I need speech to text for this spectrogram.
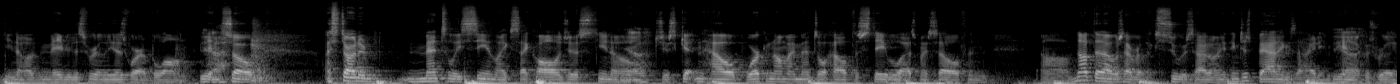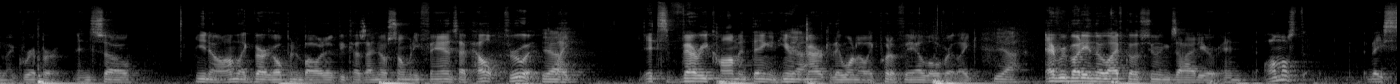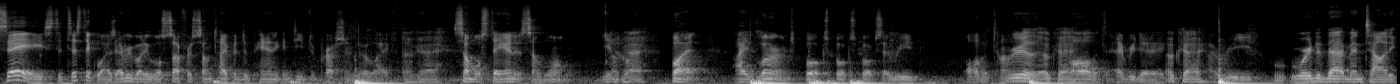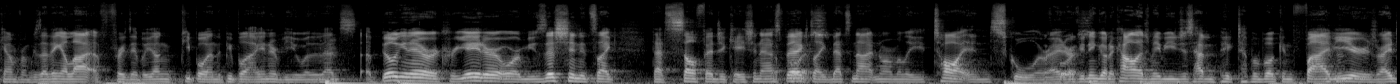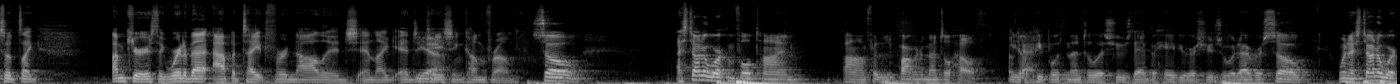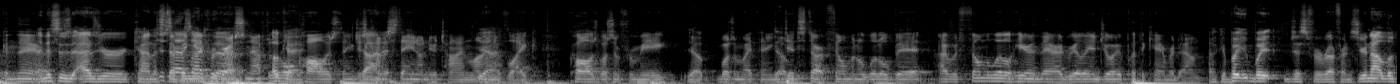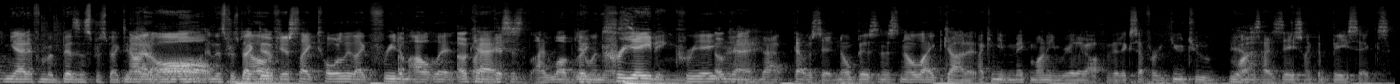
you know, maybe this really is where I belong. Yeah. And so I started mentally seeing like psychologists, you know, Yeah. just getting help, working on my mental health to stabilize myself. And um, not that I was ever like suicidal or anything, just bad anxiety and panic Yeah. was really my gripper. And so, you know, I'm like very open about it because I know so many fans have helped through it. Yeah. Like, it's a very common thing. And here in America, they want to like put a veil over it. Like, Yeah. everybody in their life goes through anxiety or, and almost they say statistic wise everybody will suffer some type of panic and deep depression in their life Okay. some will stay in it some won't you know Okay. but i learned books books books i read all the time Really? Okay. all the time every day Okay. i read Where did that mentality come from? Because I think a lot of, for example, young people and the people I interview, whether that's a billionaire or a creator or a musician, it's like that self-education aspect. Like that's not normally taught in school, right? Or if you. Mm-hmm. didn't go to college, maybe you just haven't picked up a book in 5 years, right? So it's like, I'm curious, like where did that appetite for knowledge and like education come from? so i started working full-time um, for the department of mental health you know Okay. people with mental issues they have behavior issues or whatever so when i started working there And this is as you're kind of just stepping as I progressed the, and after the okay. whole college thing, just Got kind of staying on your timeline Yeah. of like college wasn't for me. Yep. Wasn't my thing. Yep. Did start filming a little bit. I would film a little here and there. I'd really enjoy it. Put the camera down. Okay, but but just for reference, you're not looking at it from a business perspective Not at all in this No, perspective. just like totally like freedom uh, outlet. Like, Okay. this is I love Like doing this. creating. Creating. Okay. That that was it. No business. No like. Got it. I can even make money really off of it, except for YouTube Yeah. monetization, like the basics.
